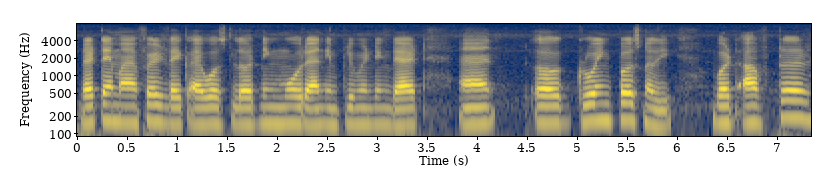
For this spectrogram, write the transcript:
that time i felt like i was learning more and implementing that and uh, growing personally but after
